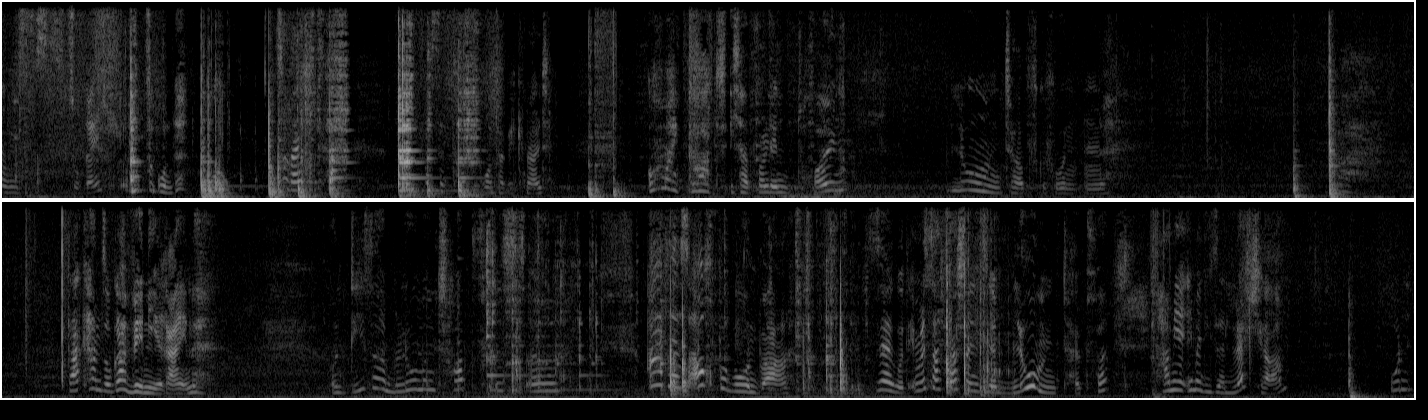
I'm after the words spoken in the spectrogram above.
Angst. Das ist zu Recht und zu un... Wow. Zu Recht. Was ist Topf runtergeknallt? Oh mein Gott, ich habe voll den tollen Blumentopf gefunden. Da kann sogar Winnie rein. Und dieser Blumentopf ist. Äh ah, der ist auch bewohnbar. Sehr gut. Ihr müsst euch vorstellen, diese Blumentöpfe haben ja immer diese Löcher. Unten.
